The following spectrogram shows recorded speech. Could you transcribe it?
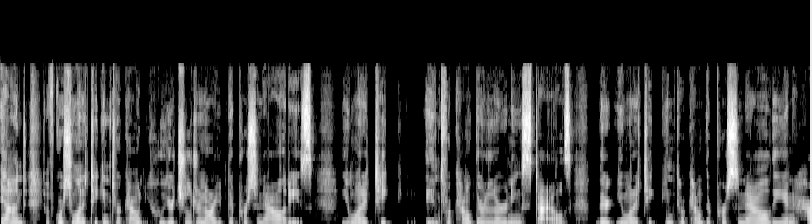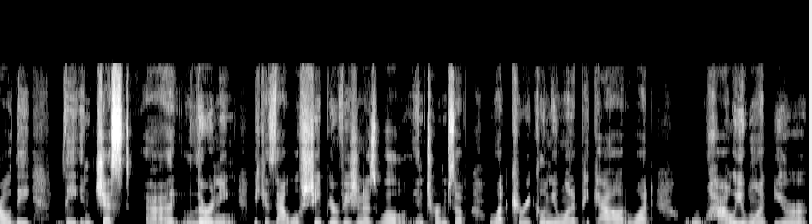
and of course, you want to take into account who your children are, their personalities. You want to take into account their learning styles. Their, you want to take into account their personality and how they they ingest uh, learning because that will shape your vision as well in terms of what curriculum you want to pick out, what how you want your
